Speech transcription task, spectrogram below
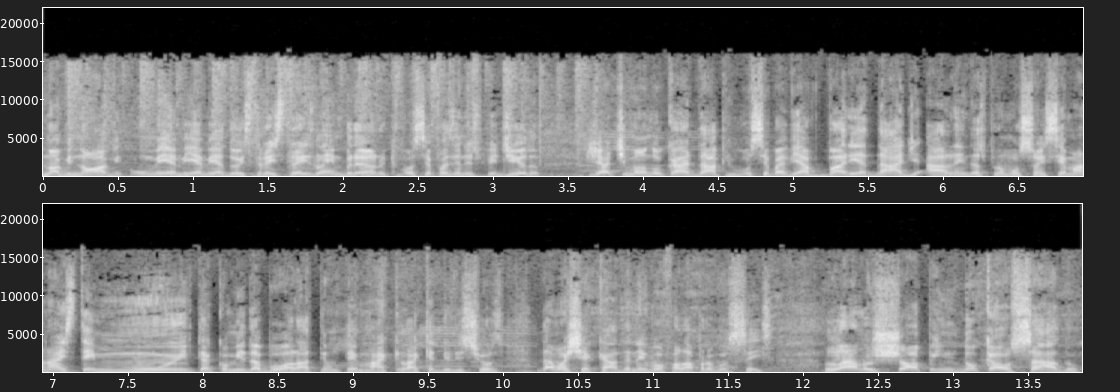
991666233. Lembrando que você fazendo esse pedido, já te manda o cardápio, você vai ver a variedade. Além das promoções semanais, tem muita comida boa lá. Tem um temaki lá que é delicioso. Dá uma checada, nem vou falar pra vocês. Lá no Shopping do Calçado.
